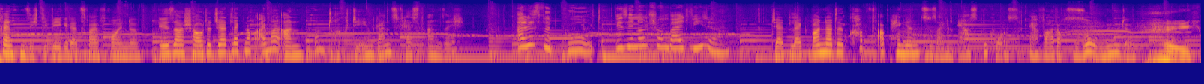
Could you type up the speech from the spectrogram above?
Trennten sich die Wege der zwei Freunde. Ilsa schaute Jetlag noch einmal an und drückte ihn ganz fest an sich. Alles wird gut. Wir sehen uns schon bald wieder. Jetlag wanderte kopfabhängend zu seinem ersten Kurs. Er war doch so müde. Ich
